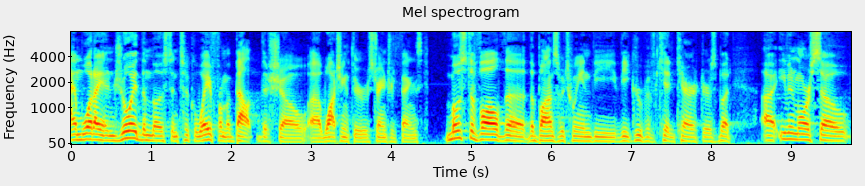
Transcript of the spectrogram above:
and what I enjoyed the most and took away from about the show, uh, watching through Stranger Things, most of all the the bonds between the the group of kid characters, but uh, even more so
